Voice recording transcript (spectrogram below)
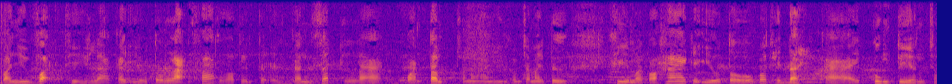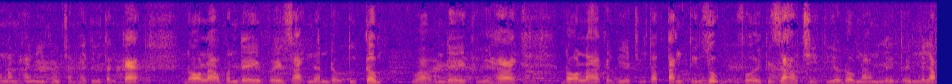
Và như vậy thì là cái yếu tố lạm phát do tiền tệ cần rất là quan tâm trong năm 2024 khi mà có hai cái yếu tố có thể đẩy cái cung tiền trong năm 2024 tăng cao. Đó là vấn đề về giải ngân đầu tư công và vấn đề thứ hai, đó là cái việc chúng ta tăng tín dụng với cái giao chỉ tiêu đầu năm lên tới 15%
